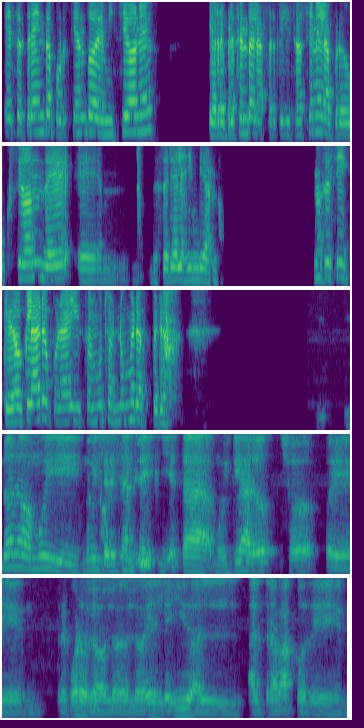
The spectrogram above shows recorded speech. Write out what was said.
ese 30% de emisiones que representa la fertilización en la producción de, eh, de cereales de invierno. No sé si quedó claro, por ahí son muchos números, pero no, no, muy, muy interesante y está muy claro. Yo eh, recuerdo, lo, he leído al, trabajo de,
